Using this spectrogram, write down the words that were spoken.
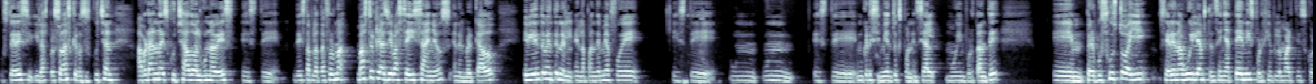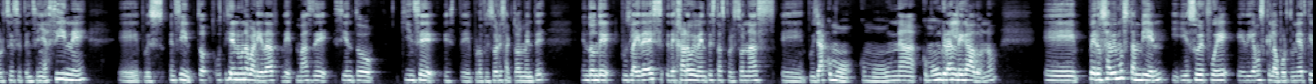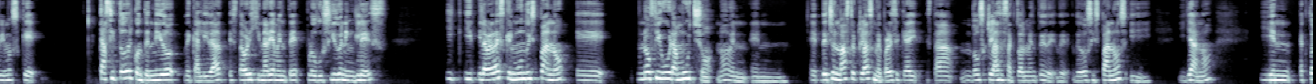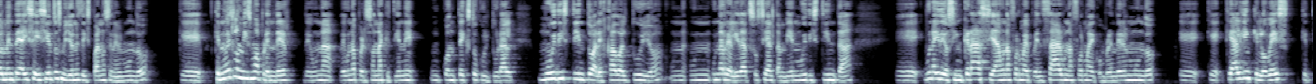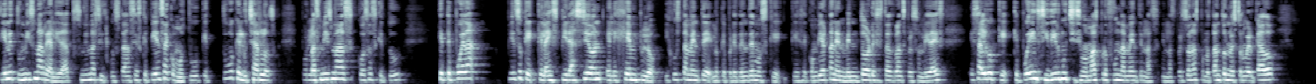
ustedes y las personas que nos escuchan habrán escuchado alguna vez este, de esta plataforma. Masterclass lleva seis años en el mercado. Evidentemente en, el, en la pandemia fue este, un este, un crecimiento exponencial muy importante. Eh, pero pues justo ahí Serena Williams te enseña tenis, por ejemplo, Martin Scorsese te enseña cine, eh, pues en fin, tienen una variedad de más de 115 este, profesores actualmente, en donde pues la idea es dejar obviamente estas personas eh, pues ya como, como, una, como un gran legado, ¿no? pero sabemos también, y eso fue, digamos que la oportunidad que vimos, que casi todo el contenido de calidad está originariamente producido en inglés y, la verdad es que el mundo hispano eh, no figura mucho, ¿no? En, eh, de hecho, en Masterclass me parece que hay está dos clases actualmente de, dos hispanos y, ya, ¿no? Y en, actualmente hay 600 millones de hispanos en el mundo, que, que no es lo mismo aprender de una, de una persona que tiene un contexto cultural muy distinto, alejado al tuyo, una realidad social también muy distinta, eh, una idiosincrasia, una forma de pensar, una forma de comprender el mundo, eh, que, alguien que lo ves, que tiene tu misma realidad, tus mismas circunstancias, que piensa como tú, que tuvo que luchar por las mismas cosas que tú, que te pueda, pienso que, la inspiración, el ejemplo y justamente lo que pretendemos que, se conviertan en mentores estas grandes personalidades, es algo que, puede incidir muchísimo más profundamente en las personas. Por lo tanto, nuestro mercado,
